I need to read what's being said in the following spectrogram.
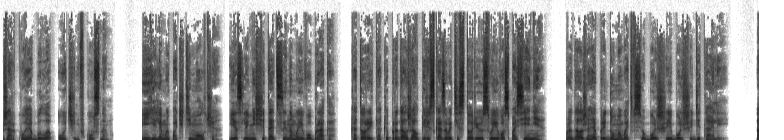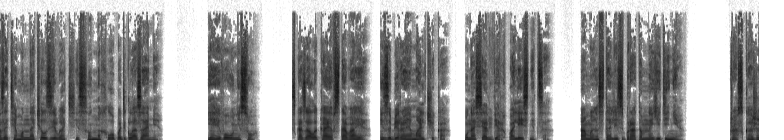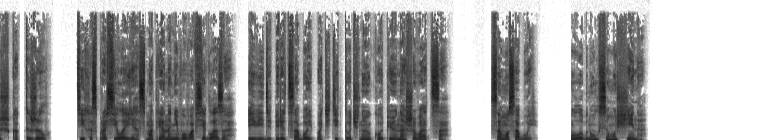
Жаркое было очень вкусным. И ели мы почти молча, если не считать сына моего брата, который так и продолжал пересказывать историю своего спасения, продолжая придумывать все больше и больше деталей. А затем он начал зевать и сонно хлопать глазами. «Я его унесу», — сказала Кая, вставая и забирая мальчика, унося вверх по лестнице. А мы остались с братом наедине. «Расскажешь, как ты жил?» Тихо спросила я, смотря на него во все глаза и видя перед собой почти точную копию нашего отца. Само собой. Улыбнулся мужчина.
